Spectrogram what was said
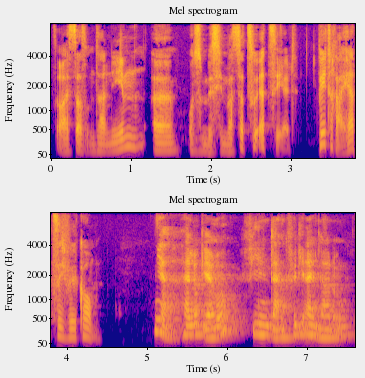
so heißt das Unternehmen, äh, uns ein bisschen was dazu erzählt. Petra, herzlich willkommen. Ja, hallo Gero, vielen Dank für die Einladung.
